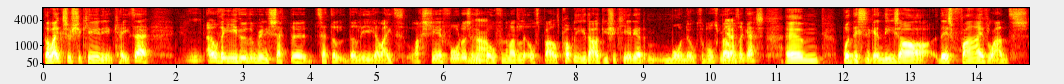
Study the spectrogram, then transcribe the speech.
the likes of Shaqiri and Keita, I don't think either of them really set the set the, the league alight last year for us, and no. both of them had little spells. Probably you'd argue Shaqiri had more notable spells, yeah. I guess. Um, but this is again, these are there's five lads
